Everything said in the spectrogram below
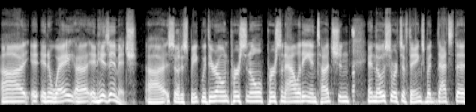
uh, in a way uh, in his image, uh, so to speak, with your own personal personality and touch and and those sorts of things. But that's the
